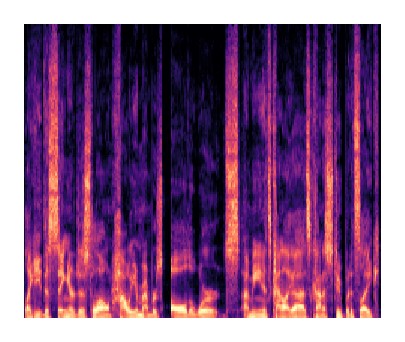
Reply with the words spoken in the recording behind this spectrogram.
Like he- the singer just alone, how he remembers all the words. I mean, it's kind of like, oh, it's kind of stupid. It's like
